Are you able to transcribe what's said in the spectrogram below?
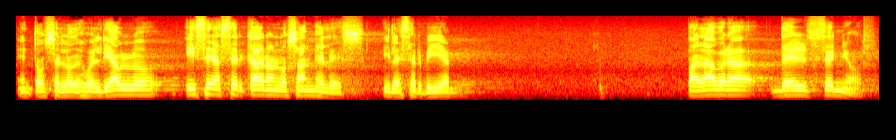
Entonces lo dejó el diablo y se acercaron los ángeles y le servían. Palabra del Señor.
